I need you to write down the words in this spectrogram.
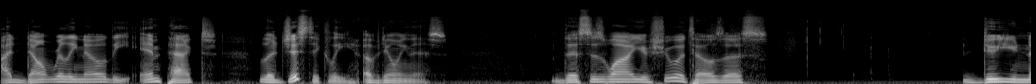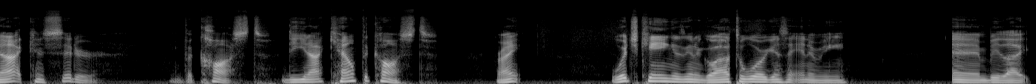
I don't really know the impact logistically of doing this. This is why Yeshua tells us do you not consider the cost? Do you not count the cost? Right? Which king is going to go out to war against the enemy and be like,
